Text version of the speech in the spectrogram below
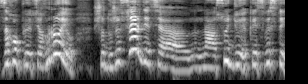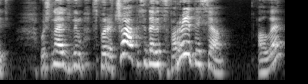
захоплюються грою, що дуже сердяться на суддю, який свистить. Починають з ним сперечатися, навіть сваритися. Але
